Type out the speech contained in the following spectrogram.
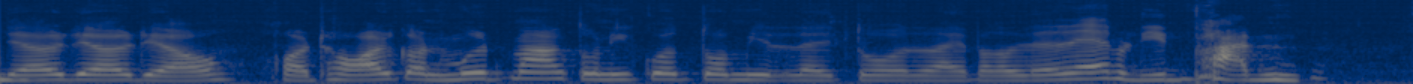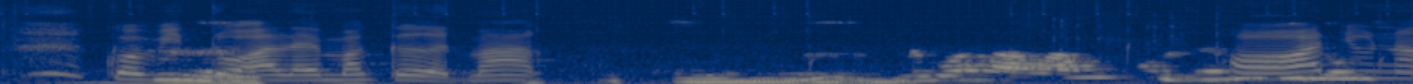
เดี๋ยวเดี๋ยวเดี๋ยวขอทอดก่อนมืดมากตรงนี้กลัวตัวมีอะไรตัวอะไรบางแร่ลิ้นพันกลัวมีตัวอะไรมาเกิดมาก นึกว่าเราวางหมดเลยทอดอยู่ไหน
